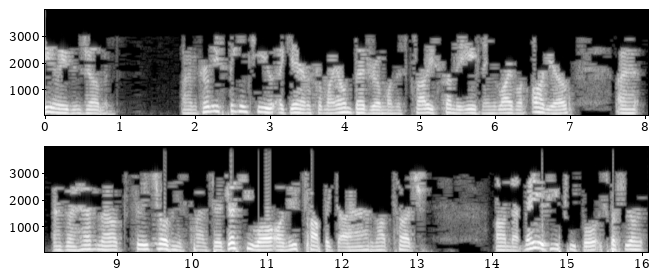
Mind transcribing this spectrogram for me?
evening, ladies and gentlemen. I am currently speaking to you again from my own bedroom on this cloudy Sunday evening, live on audio, I, as I have now freely chosen this time to address you all on a new topic that I have not touched on that many of you people, especially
